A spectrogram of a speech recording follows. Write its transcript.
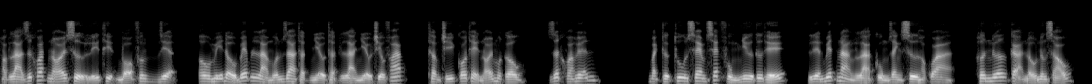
hoặc là dứt khoát nói xử lý thịt bò phương diện, âu mỹ đầu bếp là muốn ra thật nhiều thật là nhiều chiêu pháp, thậm chí có thể nói một câu, rất khóa huyễn. Bạch thực thu xem xét phùng như tư thế, liền biết nàng là cùng danh sư học qua, hơn nữa cả nấu nướng sáu,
